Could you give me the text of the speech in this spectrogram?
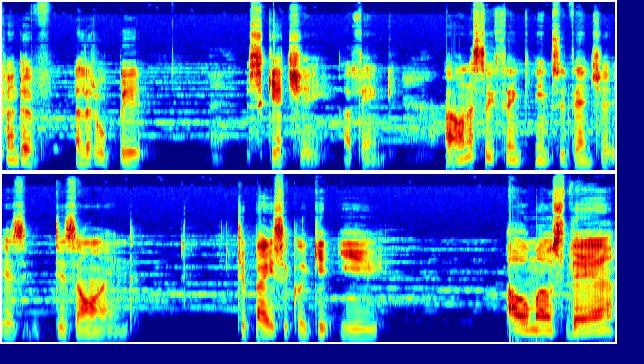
kind of a little bit sketchy, I think. I honestly think Imp's Adventure is designed to basically get you almost there,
